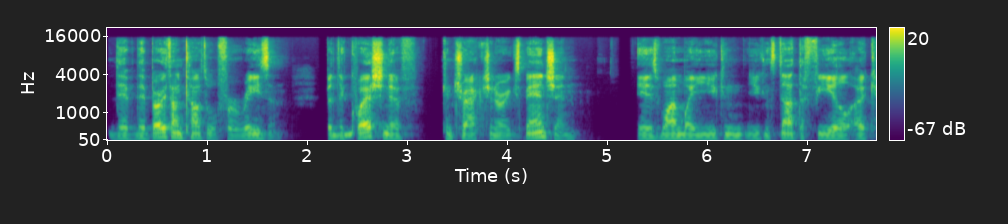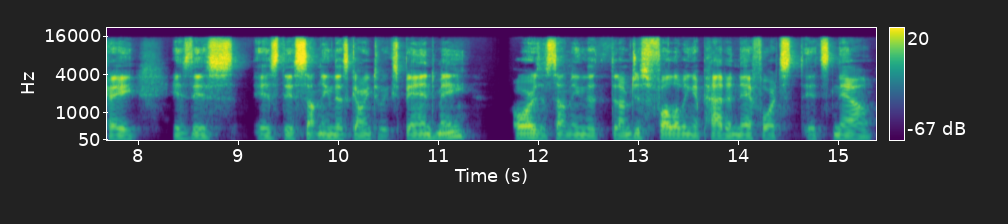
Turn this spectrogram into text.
they're they're both uncomfortable for a reason. But mm-hmm. the question of contraction or expansion is one where you can you can start to feel okay is this is this something that's going to expand me? Or is it something that, that i'm just following a pattern therefore it's it's now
